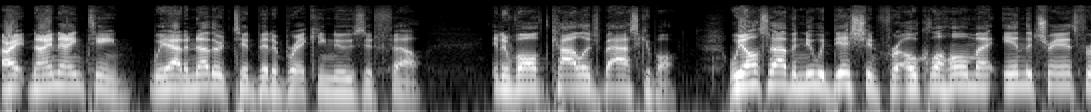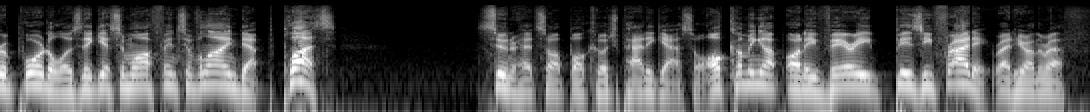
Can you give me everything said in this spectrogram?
All right, 919. We had another tidbit of breaking news that fell. It involved college basketball. We also have a new addition for Oklahoma in the transfer portal as they get some offensive line depth. Plus, Sooner head softball coach Patty Gasso. All coming up on a very busy Friday right here on the ref.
